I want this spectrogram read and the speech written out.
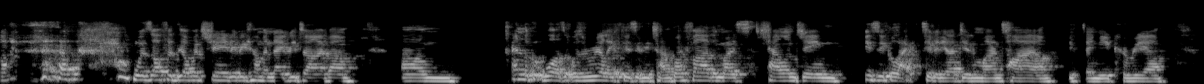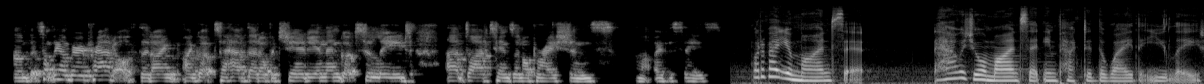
was offered the opportunity to become a Navy diver. Um, and look, it was, it was really physically tough. By far the most challenging physical activity I did in my entire 15 year career. Um, but something I'm very proud of that I, I got to have that opportunity and then got to lead uh, dive teams and operations uh, overseas. What about your mindset? How has your mindset impacted the way that you lead?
